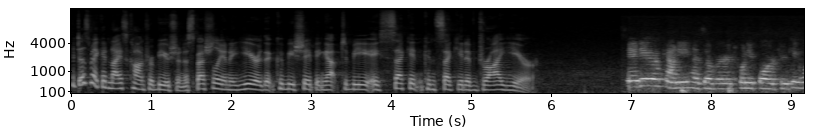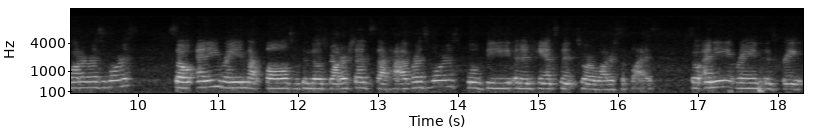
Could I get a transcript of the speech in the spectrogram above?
it does make a nice contribution, especially in a year that could be shaping up to be a second consecutive dry year. San Diego County has over 24 drinking water reservoirs. So any rain that falls within those watersheds that have reservoirs will be an enhancement to our water supplies. So any rain is great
